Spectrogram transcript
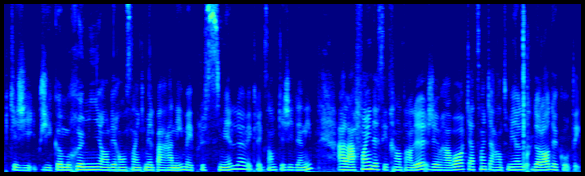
puis que j'ai comme remis environ 5 000 par année, bien plus 6 000 avec l'exemple que j'ai donné, à la fin de ces 30 ans-là, je devrais avoir 440 000 de côté.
